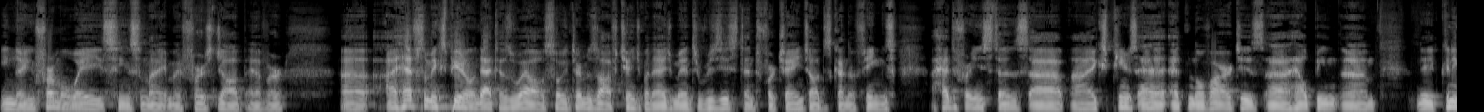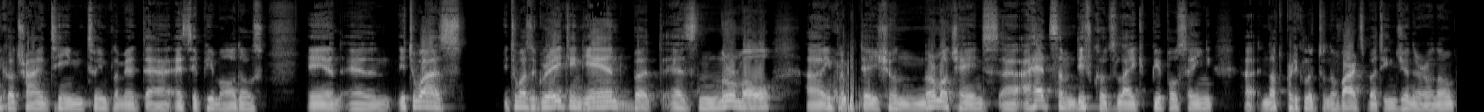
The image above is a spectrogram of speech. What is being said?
in an informal way since my, my first job ever, uh, I have some experience on that as well. So in terms of change management, resistant for change, all these kind of things. I had, for instance, uh, experience at, at Novartis, uh, helping um, the clinical trial team to implement uh, SAP models, and and it was it was great in the end, but as normal uh, implementation, normal change, uh, I had some difficulties, like people saying, uh, not particular to Novartis, but in general, no,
